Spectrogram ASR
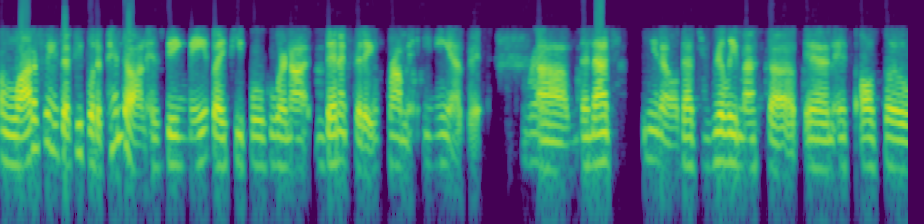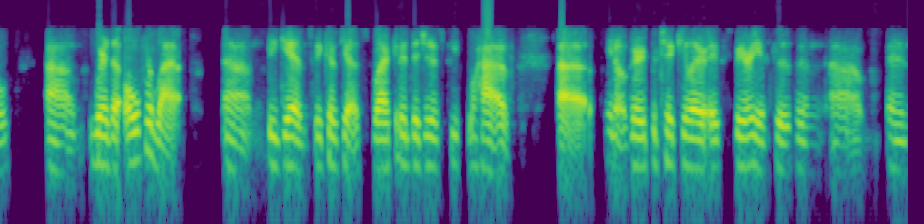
a lot of things that people depend on, is being made by people who are not benefiting from any of it. Right. Um, and that's you know that's really messed up, and it's also um, where the overlap um, begins because yes, Black and Indigenous people have uh, you know very particular experiences and um, and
